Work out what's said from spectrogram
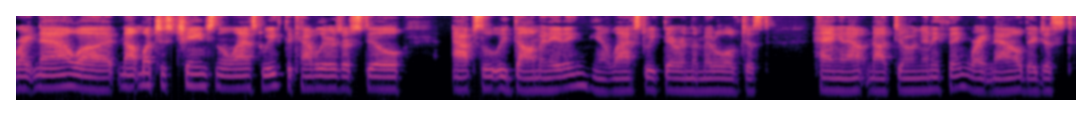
right now. Uh, not much has changed in the last week. The Cavaliers are still absolutely dominating. You know, last week they were in the middle of just hanging out, not doing anything. Right now they just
